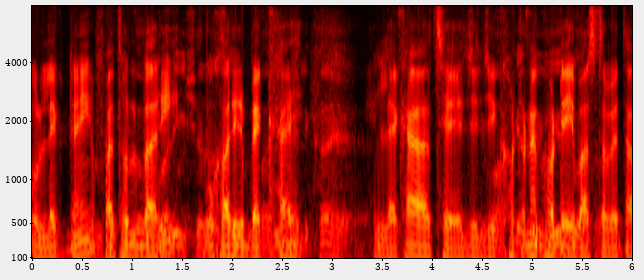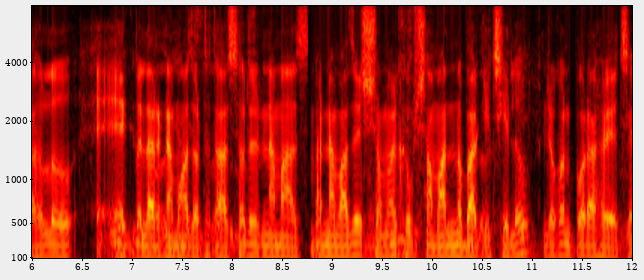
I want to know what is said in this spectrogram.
উল্লেখ নেই ফাথুল বারি বুখারির ব্যাখ্যায় লেখা আছে যে যে ঘটনা ঘটে বাস্তবে তা হলো একবেলার নামাজ অর্থাৎ আসরের নামাজ বা নামাজের সময় খুব সামান্য বাকি ছিল যখন পড়া হয়েছে।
